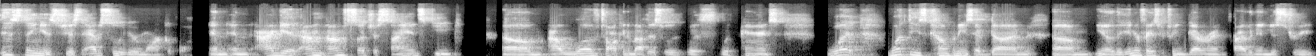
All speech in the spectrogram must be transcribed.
This thing is just absolutely remarkable, and and I get I'm I'm such a science geek. Um, I love talking about this with with with parents. What what these companies have done, um, you know, the interface between government and private industry,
